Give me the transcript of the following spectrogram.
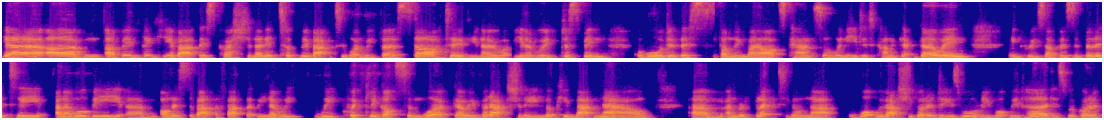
Yeah, um, I've been thinking about this question, and it took me back to when we first started. You know, you know, we'd just been awarded this funding by Arts Council. We needed to kind of get going, increase our visibility, and I will be um, honest about the fact that you know we we quickly got some work going. But actually, looking back now um, and reflecting on that, what we've actually got to do is already what we've heard is we've got to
